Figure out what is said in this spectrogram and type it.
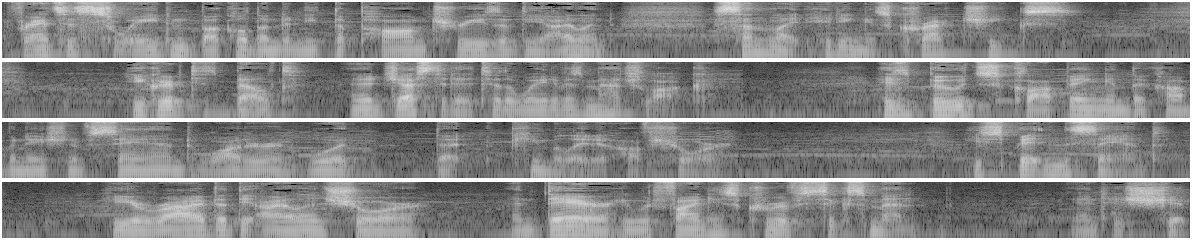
Francis swayed and buckled underneath the palm trees of the island, sunlight hitting his cracked cheeks. He gripped his belt and adjusted it to the weight of his matchlock his boots clopping in the combination of sand, water, and wood that accumulated offshore. He spit in the sand. He arrived at the island shore, and there he would find his crew of six men and his ship.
